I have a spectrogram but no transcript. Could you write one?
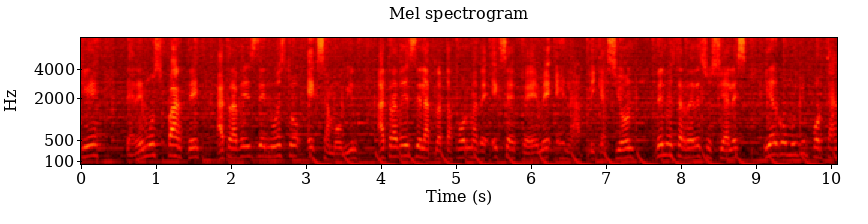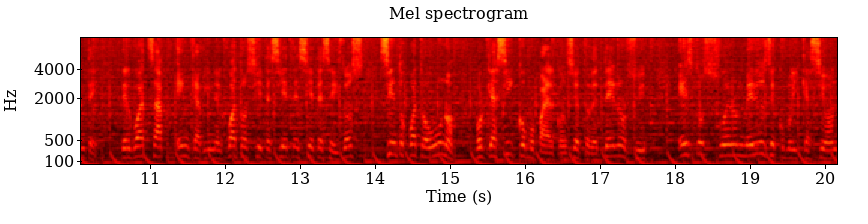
que te haremos parte a través de nuestro Examóvil, a través de la plataforma de ExaFM, en la aplicación de nuestras redes sociales y algo muy importante del WhatsApp en cabina el 477-762-1041, porque así como para el concierto de Taylor Swift, estos fueron medios de comunicación,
